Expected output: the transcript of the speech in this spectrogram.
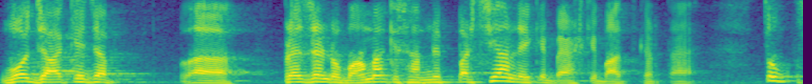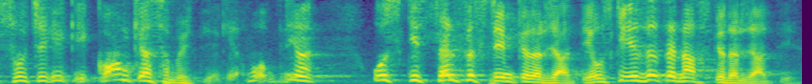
वो जाके जब प्रेसिडेंट ओबामा के सामने पर्चियाँ लेके बैठ के बात करता है तो सोचेगी कि कौम क्या समझती है? कि वो अपनी, उसकी सेल्फ स्टीम किधर जाती है? उसकी इज़्ज़त नफ्स किधर जाती है?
